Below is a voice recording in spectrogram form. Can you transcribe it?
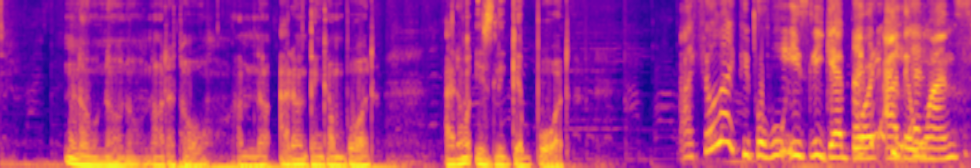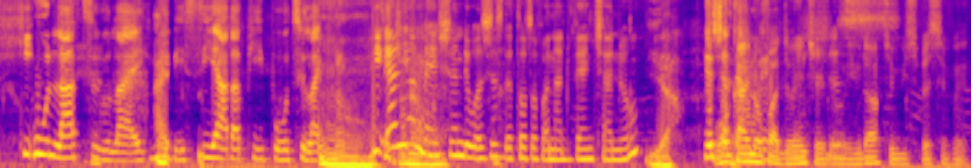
no, no, no, not at all. I'm not. I don't think I'm bored. I don't easily get bored. I feel like people who easily get bored are the el- ones he- who love to like maybe see other people to like. No. He earlier mentioned it was just the thought of an adventure, no? Yeah. It's What just kind a of thing. adventure though? Just- You'd have to be specific.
